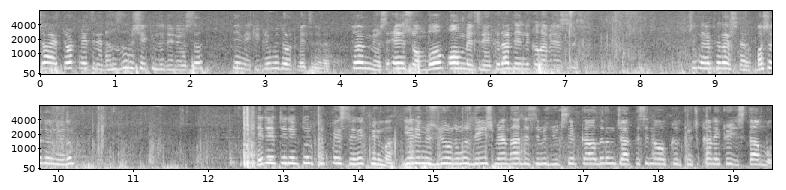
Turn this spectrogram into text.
Şayet 4 metrede hızlı bir şekilde dönüyorsa demek ki gömü 4 metrede. Dönmüyorsa en son boğum 10 metreye kadar derinlik alabilirsiniz. Şimdi arkadaşlar başa dönüyorum. Hedef Direktör 45 senelik firma. Yerimiz yurdumuz değişmeyen adresimiz Yüksek Kaldırım Caddesi No 43 Karaköy İstanbul.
